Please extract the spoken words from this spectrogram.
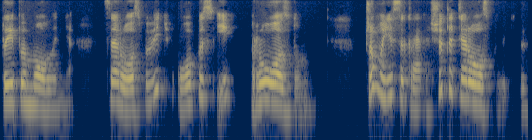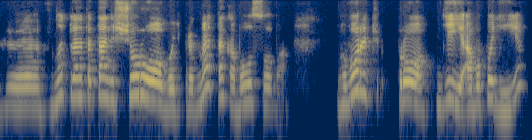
типи мовлення: це розповідь, опис і роздум. В чому є секрети? Що таке розповідь? Воно питання, що робить предмет, так, або особа. Говорить про дії або події,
